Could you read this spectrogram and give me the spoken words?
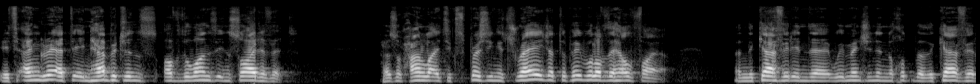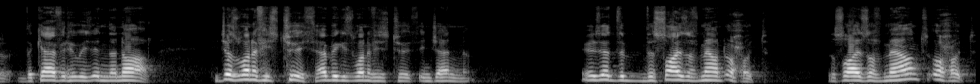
It's angry at the inhabitants of the ones inside of it. So subhanAllah, it's expressing its rage at the people of the hellfire. And the kafir in the, we mentioned in the khutbah, the kafir, the kafir who is in the nar. He just one of his tooth. How big is one of his tooth in Jannah? Is at the, the size of Mount Uhud. The size of Mount Uhud.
